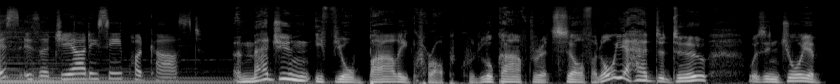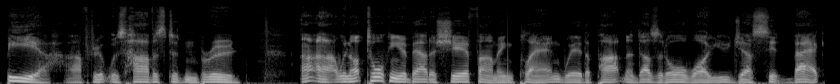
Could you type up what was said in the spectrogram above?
This is a GRDC podcast. Imagine if your barley crop could look after itself and all you had to do was enjoy a beer after it was harvested and brewed. Uh uh-uh, uh, we are not talking about a share farming plan where the partner does it all while you just sit back.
